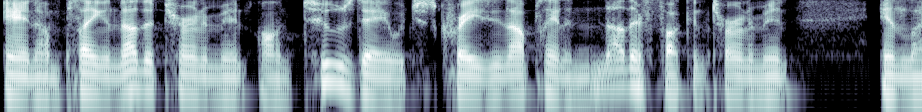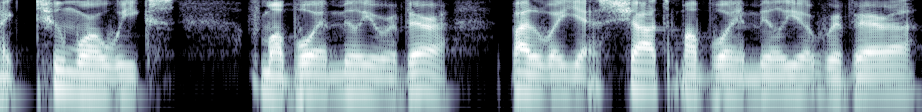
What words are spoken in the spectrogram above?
And I'm playing another tournament on Tuesday, which is crazy. And I'm playing another fucking tournament in like two more weeks for my boy Emilio Rivera. By the way, yes, shout out to my boy Emilio Rivera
